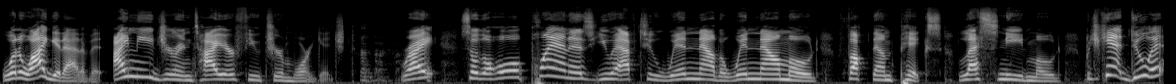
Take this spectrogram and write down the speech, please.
what do I get out of it? I need your entire future mortgaged, right? So the whole plan is you have to win now, the win now mode. Fuck them picks, less need mode. But you can't do it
